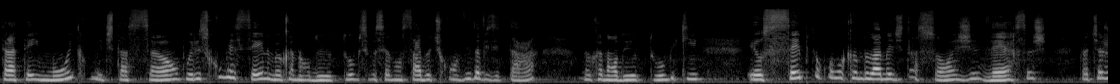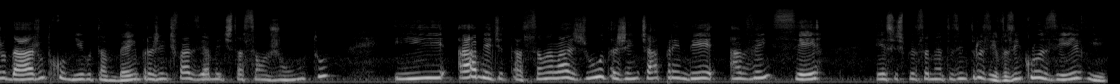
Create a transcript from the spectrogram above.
tratei muito com meditação, por isso comecei no meu canal do YouTube. Se você não sabe, eu te convido a visitar meu canal do YouTube, que eu sempre estou colocando lá meditações diversas para te ajudar junto comigo também, para a gente fazer a meditação junto. E a meditação ela ajuda a gente a aprender a vencer esses pensamentos intrusivos. Inclusive,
